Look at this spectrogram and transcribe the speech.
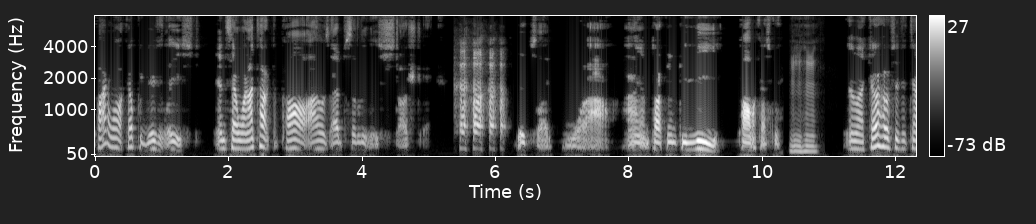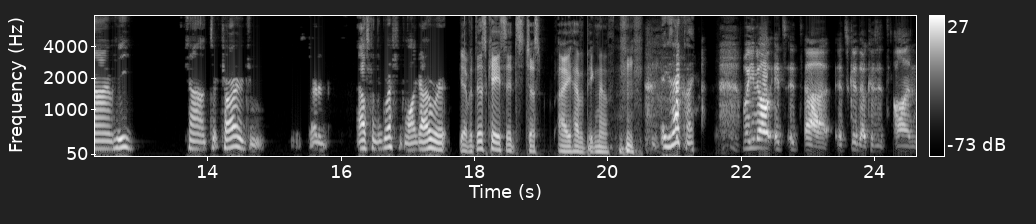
quite a while, a couple of years at least. And so when I talked to Paul, I was absolutely starstruck. It's like, wow, I am talking to the Paul McCusker. Mm-hmm. And my co-host at the time, he kind of took charge and started asking the questions while I got over it. Yeah, but this case, it's just I have a big mouth. Exactly. Well, you know, it's it's uh it's good though because it's on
